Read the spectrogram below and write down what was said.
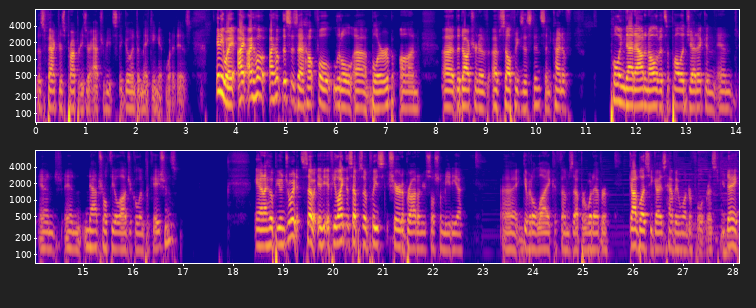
those factors, properties, or attributes that go into making it what it is anyway, I, I hope I hope this is a helpful little uh, blurb on uh, the doctrine of, of self existence and kind of pulling that out and all of its apologetic and and and and natural theological implications. And I hope you enjoyed it. So, if, if you like this episode, please share it abroad on your social media. Uh, give it a like, a thumbs up, or whatever. God bless you guys. Have a wonderful rest of your day.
